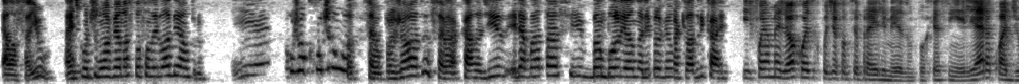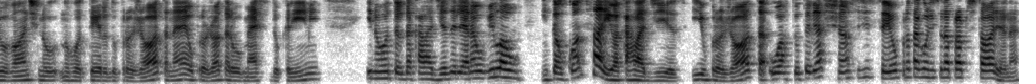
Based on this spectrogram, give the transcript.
ela saiu, a gente continua vendo a situação dele lá dentro. E o jogo continua. Saiu o Projota, saiu a Carla Dias, ele agora tá se bamboleando ali pra ver pra que lado ele cai. E foi a melhor coisa que podia acontecer pra ele mesmo, porque assim, ele era coadjuvante no, no roteiro do Projota, né? O Projota era o mestre do crime, e no roteiro da Carla Dias ele era o vilão. Então, quando saiu a Carla Dias e o Projota, o Arthur teve a chance de ser o protagonista da própria história, né?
